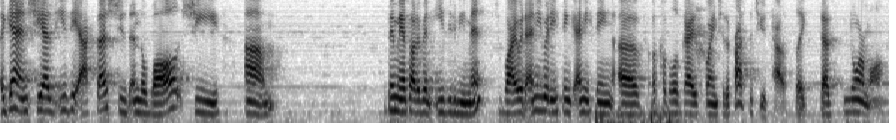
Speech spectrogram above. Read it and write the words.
again, she has easy access. She's in the wall. She, um, they may have thought it been easy to be missed. Why would anybody think anything of a couple of guys going to the prostitute's house? Like that's normal.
